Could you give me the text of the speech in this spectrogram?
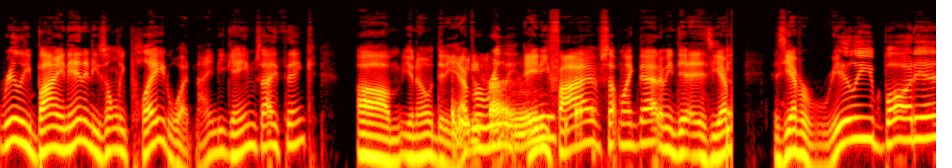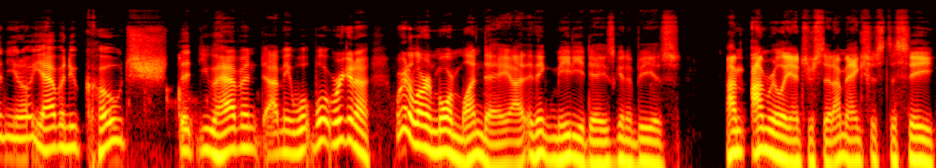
really buying in. And he's only played what ninety games, I think. Um, you know, did he ever really eighty five something like that? I mean, did, has he ever has he ever really bought in? You know, you have a new coach that you haven't. I mean, what, what we're gonna we're gonna learn more Monday. I think media day is gonna be as. I'm I'm really interested. I'm anxious to see,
